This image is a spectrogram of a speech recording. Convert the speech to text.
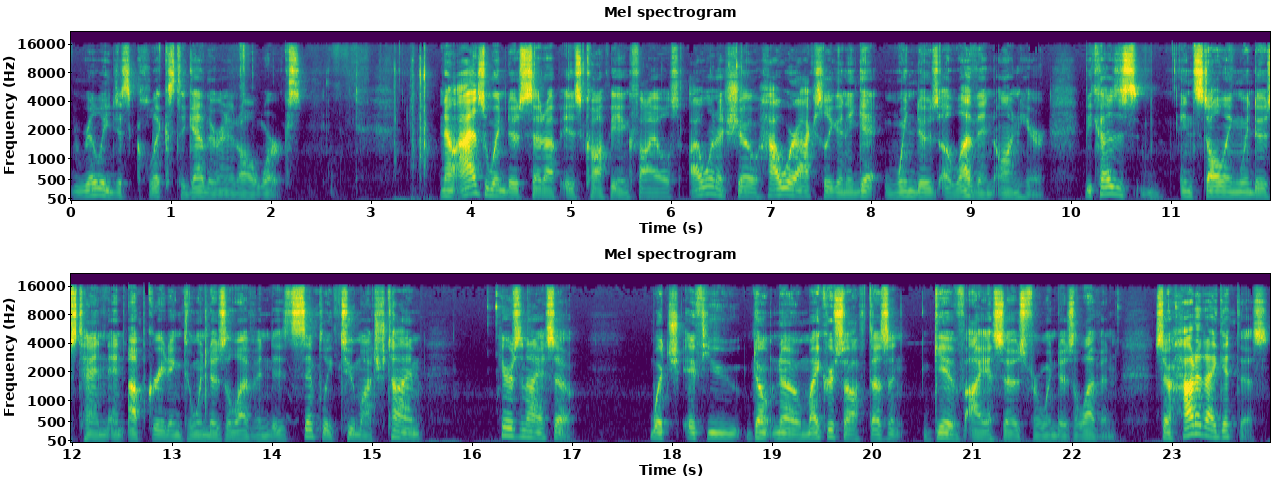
really just clicks together and it all works. Now, as Windows setup is copying files, I want to show how we're actually going to get Windows 11 on here. Because installing Windows 10 and upgrading to Windows 11 is simply too much time, here's an ISO. Which, if you don't know, Microsoft doesn't give ISOs for Windows 11. So how did I get this?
